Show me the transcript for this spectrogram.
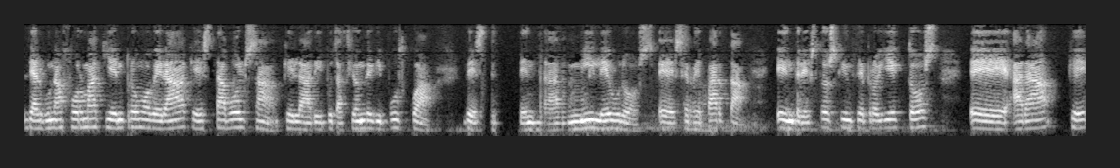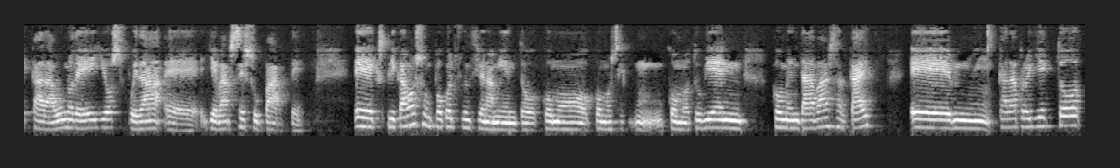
de alguna forma quien promoverá que esta bolsa que la Diputación de Guipúzcoa de 70.000 euros eh, se reparta entre estos 15 proyectos hará que cada uno de ellos pueda llevarse su parte. Eh, explicamos un poco el funcionamiento. Como, como, tú bien comentabas, Arcade, em, cada proyecto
